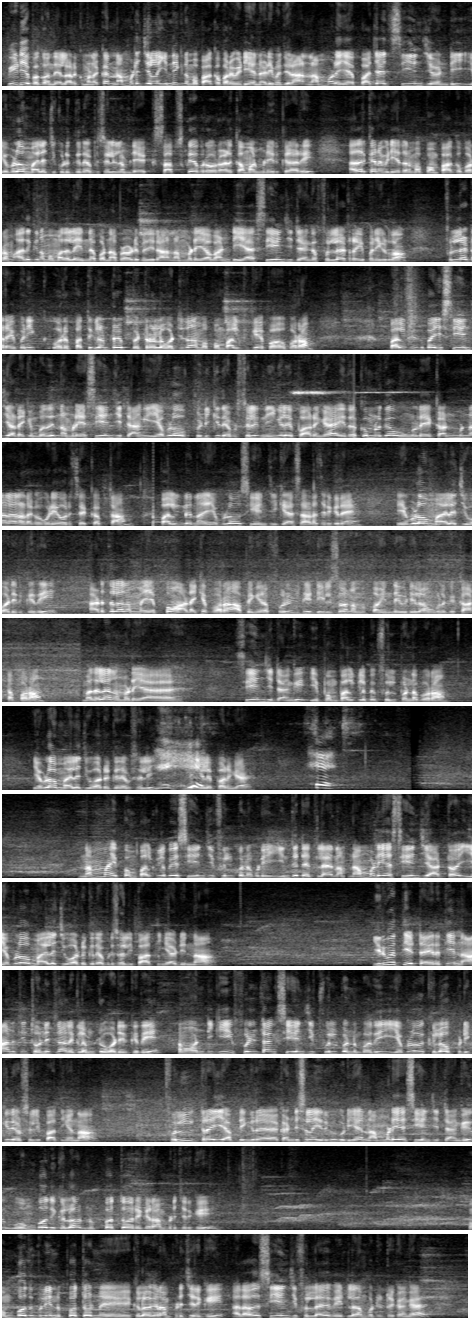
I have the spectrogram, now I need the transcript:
Video பக்கம் வந்து எல்லாருக்கும் வணக்கம். நம்ம சேனல் இன்றைக்கி நம்ம பார்க்க போகிற வீடியோ என்னடி பார்த்தீங்கன்னா நம்மளுடைய பஜாஜ் சிஎன்ஜி வண்டி எவ்வளோ மைலேஜ் கொடுக்குது அப்படின்னு சொல்லி நம்முடைய சப்ஸ்கிரைபர் ஒரு ஆள் கமெண்ட் பண்ணியிருக்காரு அதற்கான வீடியோ தான் நம்ம பார்க்க போகிறோம் அதுக்கு நம்ம முதல்ல என்ன பண்ண போகிறோம் அப்படின்னு பார்த்தீங்கன்னா நம்முடைய வண்டியை சிஎன்ஜி டேங்கை ஃபுல்லாக ட்ரை பண்ணிக்கிட்டோம் ஃபுல்லாக ட்ரை பண்ணி ஒரு பத்து கிலோமீட்டர் பெட்ரோலை ஓட்டி தான் நம்ம இப்போ பல்க்குக்கே போக போகிறோம் பல்க்குக்கு போய் சிஎன்ஜி அடைக்கும் போது நம்முடைய சிஎன்ஜி டேங்க் எவ்வளோ பிடிக்குது அப்படின்னு சொல்லி நீங்களே பாருங்கள் இதற்கு முழுக்க உங்களுடைய கண் முன்னால் நடக்கக்கூடிய ஒரு செக்கப் தான். பல்கில் நான் எவ்வளோ சிஎன்ஜி கேஸ் அடைச்சிருக்கிறேன். எவ்வளோ மைலேஜ் ஓடி இருக்குது அடுத்தல நம்ம எப்போ அடைக்க போகிறோம் அப்படிங்கிற ஃபுல் டீட்டெயில்ஸும் நம்ம இப்போ இந்த வீடியோவில் உங்களுக்கு காட்ட போகிறோம் முதல்ல நம்முடைய சிஎன்ஜி டேங்கு இப்போ பல்கில் போய் ஃபில் பண்ண போகிறோம் எவ்வளோ மைலேஜ் வருக்குது அப்படின்னு சொல்லி நீங்களே பாருங்கள் நம்ம இப்போ பல்கில் போய் சிஎன்ஜி ஃபில் பண்ணக்கூடிய இந்த டயத்தில் நம் நம்முடைய சிஎன்ஜி ஆட்டோ எவ்வளோ மைலேஜ் ஓட்டுக்குது அப்படின்னு சொல்லி பார்த்தீங்க அப்படின்னா இருபத்தி எட்டாயிரத்தி நானூற்றி தொண்ணூற்றி நாலு கிலோமீட்டர் ஓடி இருக்குது நம்ம வண்டிக்கு ஃபுல் டேங்க் சிஎன்ஜி ஃபில் பண்ணும்போது எவ்வளோ கிலோ பிடிக்குது அப்படின்னு சொல்லி பார்த்தீங்கன்னா ஃபுல் ட்ரை அப்படிங்கிற கண்டிஷனில் இருக்கக்கூடிய நம்முடைய சிஎன்ஜி டேங்கு ஒம்பது கிலோ முப்பத்தோரு கிராம் பிடிச்சிருக்கு. ஒம்பது புள்ளி முப்பத்தொன்று கிலோகிராம் பிடிச்சிருக்கு. அதாவது சிஎன்ஜி ஃபுல்லாகவே வெயிட்டில் தான் போட்டுட்ருக்காங்க.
